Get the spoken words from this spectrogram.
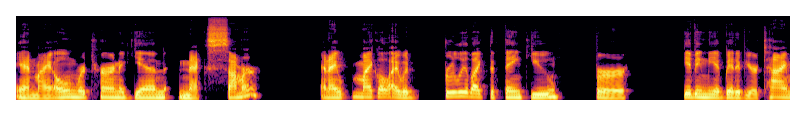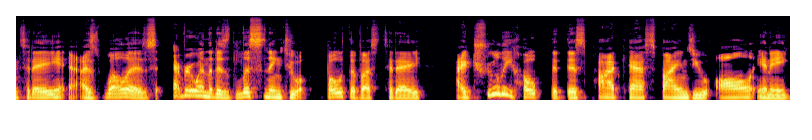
and my own return again next summer. And I, Michael, I would truly like to thank you for giving me a bit of your time today, as well as everyone that is listening to both of us today. I truly hope that this podcast finds you all in a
